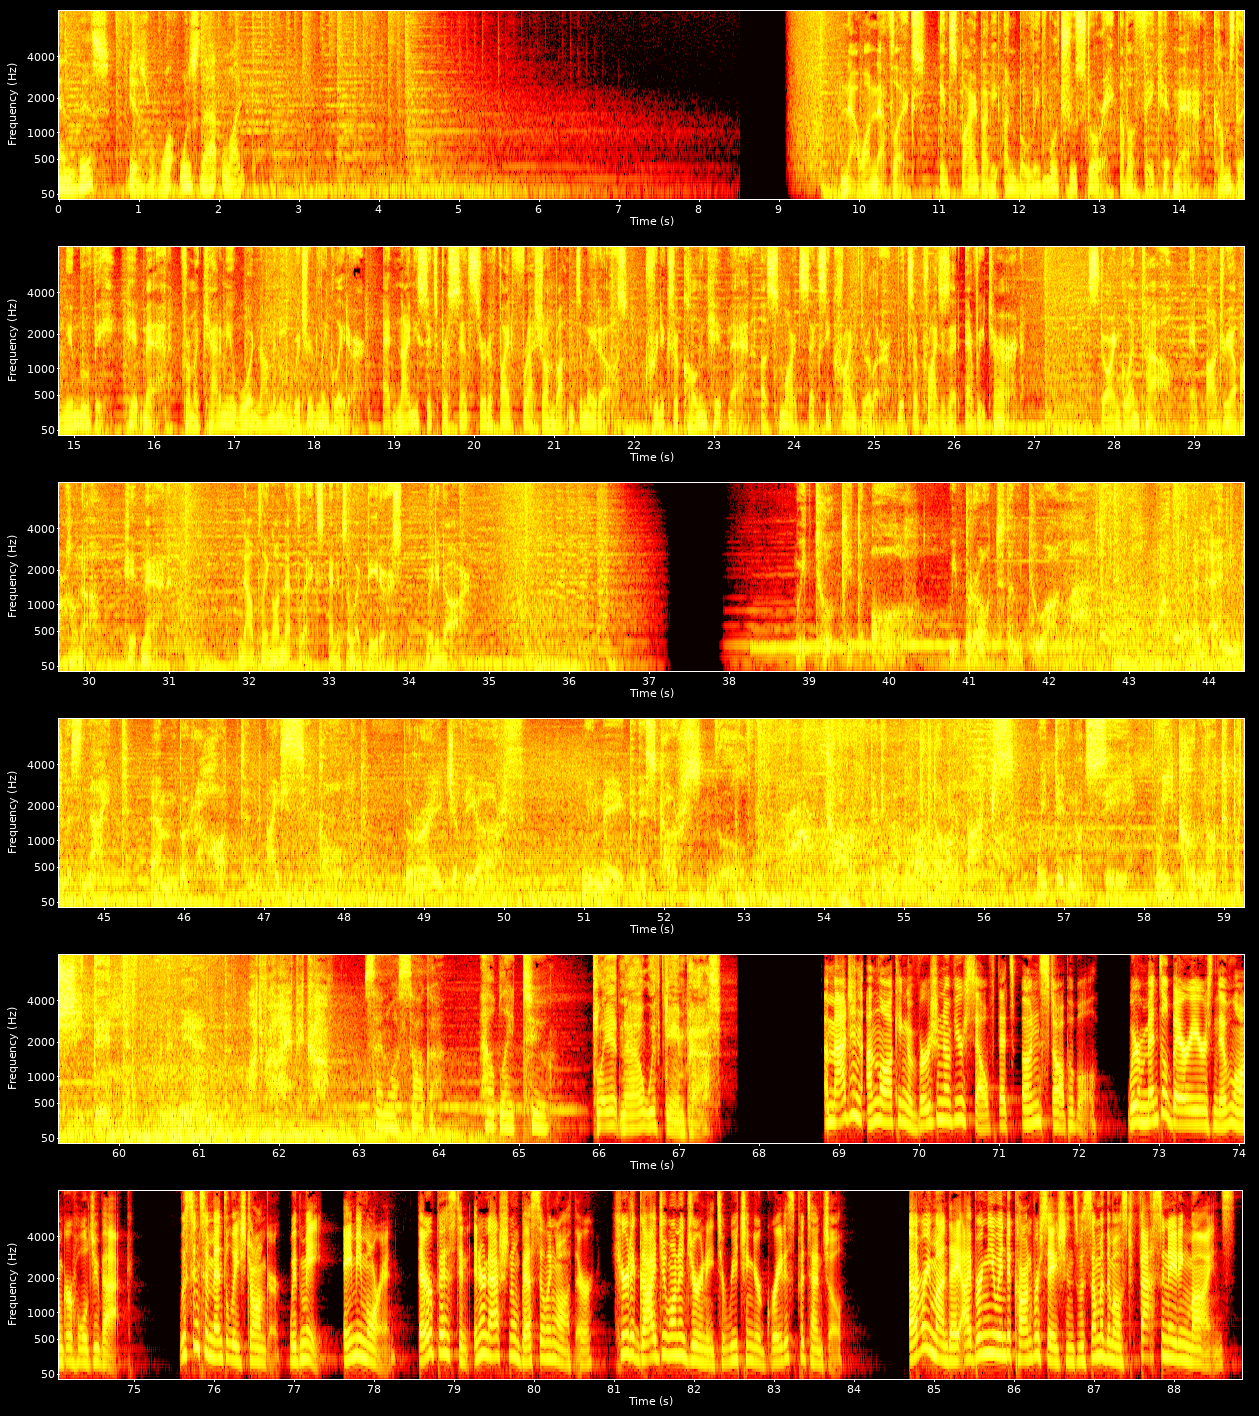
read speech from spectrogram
and this is What Was That Like? Now on Netflix, inspired by the unbelievable true story of a fake hitman, comes the new movie, Hitman, from Academy Award nominee Richard Linklater. At 96% certified fresh on Rotten Tomatoes, critics are calling Hitman a smart, sexy crime thriller with surprises at every turn. Starring Glen Powell and Adria Arjona, Hitman. Now playing on Netflix and in select theaters. Rated R. We took it all. We brought them to our land. An endless night, ember hot and icy cold. The rage of the earth. We made this curse. Carved it in the blood on our backs. We did not see. We could not, but she did. And in the end, what will I become? Senua's Saga. Hellblade 2. Play it now with Game Pass. Imagine unlocking a version of yourself that's unstoppable, where mental barriers no longer hold you back. Listen to Mentally Stronger with me, Amy Morin, therapist and international bestselling author, here to guide you on a journey to reaching your greatest potential. Every Monday, I bring you into conversations with some of the most fascinating minds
